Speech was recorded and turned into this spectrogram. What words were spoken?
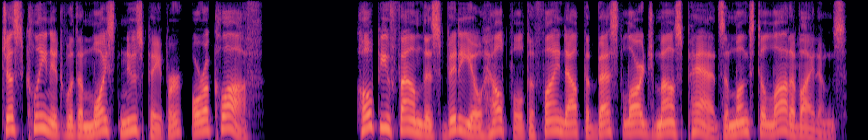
just clean it with a moist newspaper or a cloth. Hope you found this video helpful to find out the best large mouse pads amongst a lot of items.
